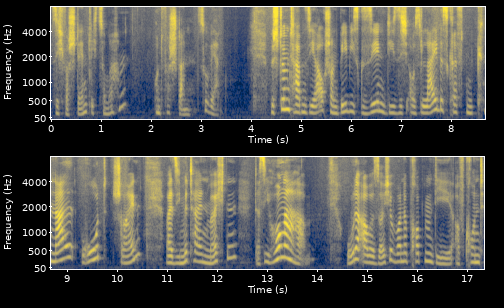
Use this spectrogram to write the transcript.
sich verständlich zu machen und verstanden zu werden. Bestimmt haben Sie ja auch schon Babys gesehen, die sich aus Leibeskräften knallrot schreien, weil sie mitteilen möchten, dass sie Hunger haben. Oder aber solche Wonneproppen, die aufgrund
